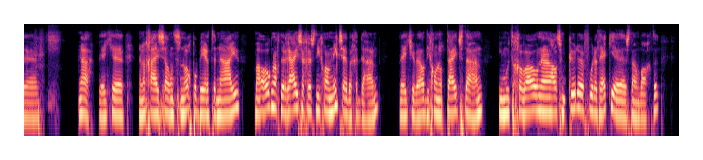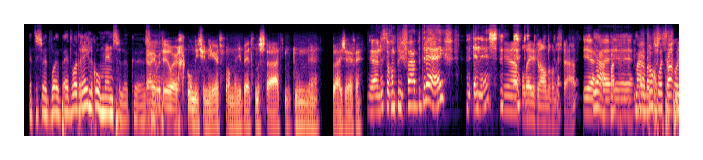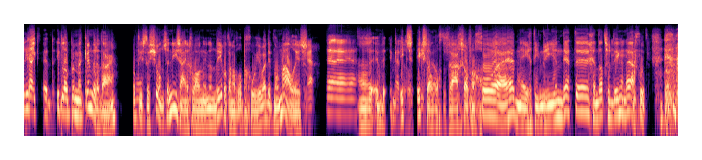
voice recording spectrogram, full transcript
Ja, weet je, en dan ga je zelfs nog proberen te naaien. Maar ook nog de reizigers die gewoon niks hebben gedaan, weet je wel, die gewoon op tijd staan. Die moeten gewoon uh, als een kudde voor dat hekje staan wachten. Het, is, het, wordt, het wordt redelijk onmenselijk. Uh, ja, je wordt heel erg geconditioneerd van je bent van de staat, je moet doen uh, wij zeggen. Ja, en dat is toch een privaat bedrijf, NS? Ja, volledig in handen van de staat. ja, ja, maar, ja, maar, maar toch wordt de politie... Kijk, ik loop met mijn kinderen daar. Op die stations. En die zijn gewoon in een wereld aan het opgroeien waar dit normaal is. Ja. Ja, ja, ja. Uh, ik, ik, ik, stel nog de vraag zo van, goh, hè, 1933 en dat soort dingen. Maar ja, goed.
